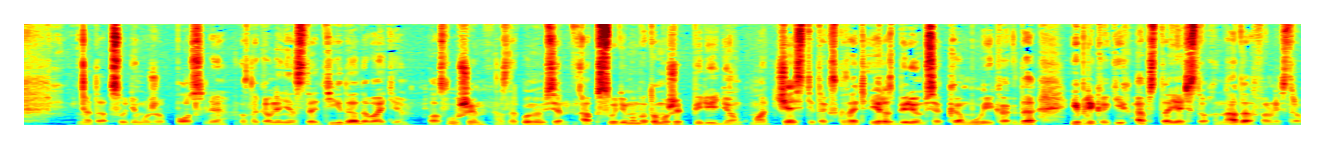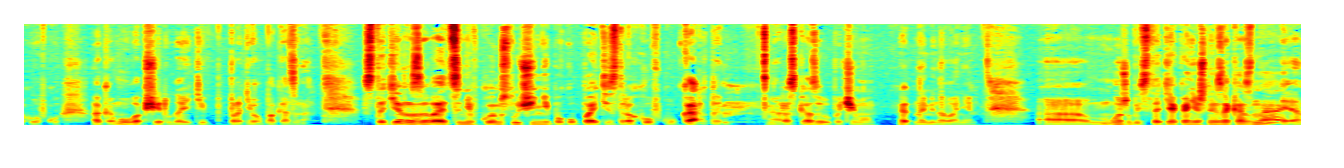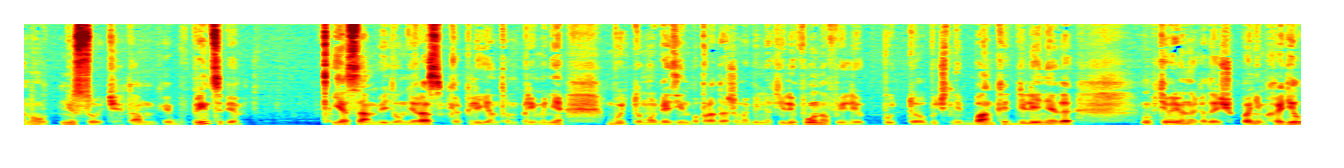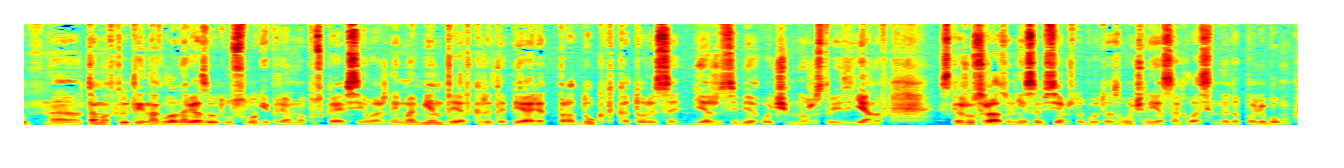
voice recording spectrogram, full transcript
Это обсудим уже после ознакомления статьи, да, давайте послушаем, ознакомимся, обсудим, а потом уже перейдем к матчасти, так сказать, и разберемся, кому и когда и при каких обстоятельствах надо оформлять страховку, а кому вообще туда идти противопоказано. Статья называется «Ни в коем случае не покупайте страховку карты». Рассказываю почему. Это наименование. А, может быть, статья, конечно, и заказная, но не суть. Там, как бы, в принципе, Я сам видел не раз, как клиентам при мне, будь то магазин по продаже мобильных телефонов или будь то обычный банк отделения, да, ну, в те времена, когда еще по ним ходил, а, там открыто и нагло навязывают услуги, прямо опуская все важные моменты и открыто пиарят продукт, который содержит в себе очень множество изъянов. Скажу сразу, не совсем, что будет озвучено, я согласен, это по-любому.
